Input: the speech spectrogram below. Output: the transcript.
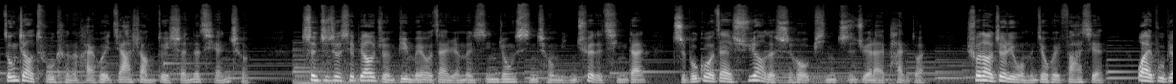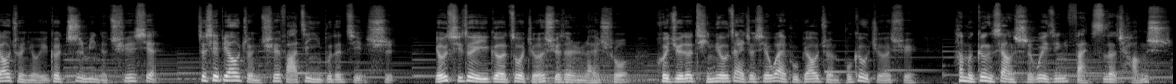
宗教徒可能还会加上对神的虔诚。甚至这些标准并没有在人们心中形成明确的清单，只不过在需要的时候凭直觉来判断。说到这里，我们就会发现，外部标准有一个致命的缺陷：这些标准缺乏进一步的解释。尤其对一个做哲学的人来说，会觉得停留在这些外部标准不够哲学，他们更像是未经反思的常识。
